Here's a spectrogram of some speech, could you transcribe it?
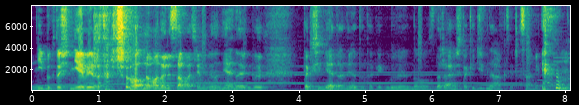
niby ktoś nie wie, że to trzeba od nowa narysować. Ja mówię, no nie, no jakby tak się nie da, nie? To tak jakby, no zdarzają się takie dziwne akcje czasami. No.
